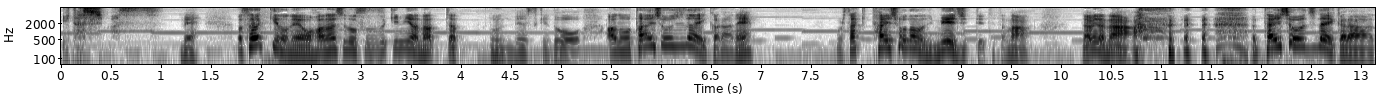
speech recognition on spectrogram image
いたします。ね。まあさっきのね、お話の続きにはなっちゃうんですけど、あの、大正時代からね、俺さっき大正なのに明治って言ってたな。ダメだな。大正時代から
